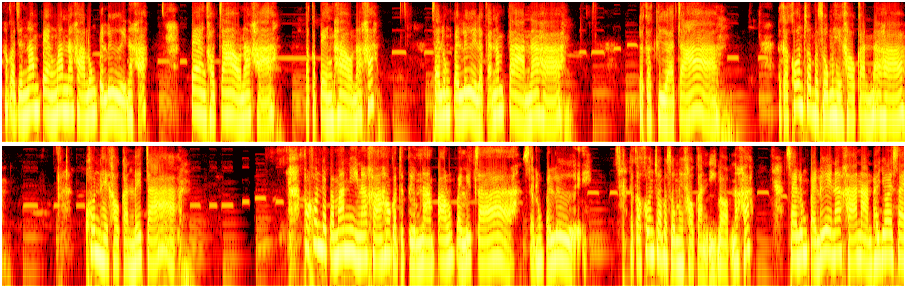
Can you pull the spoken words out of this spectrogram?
เฮาก็จะนำแป้งมันนะคะ ลงไปเลยนะคะ แป้งข้าวเจ้านะคะแล้วก็แป้งเท้านะคะ ใส่ลงไปเลยแล้วก็น้ำตาลนะคะ แล้วก็เกลือจ้า แล้วก็คนส่วนผสมให้เข้ากันนะคะคนให้เข้ากันเลยจ้าพอคนได้ประมาณนี้นะคะเฮาก็จะเติมน้ำเปล่าลงไปเลยจ้า ใส่ลงไปเลย แล้วก็คนส่วนผสมให้เข้ากันอีกรอบนะคะ ใส่ลงไปเรื่อยนะคะน้ำทยอยใส่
